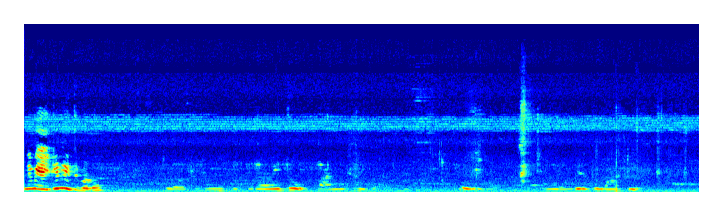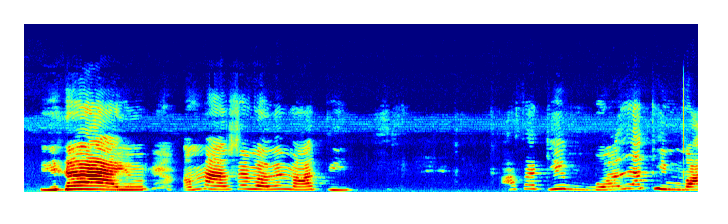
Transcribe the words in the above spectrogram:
তুমি এইটা নিতে পারো আমি তো পানি খাই আমার আসলে মাটি আচ্ছা কি বলে কিংবা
